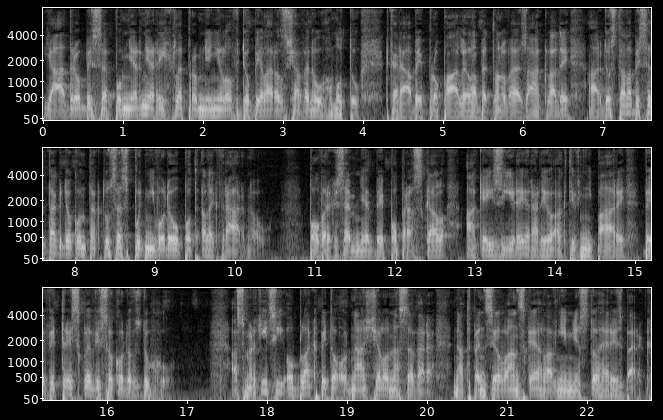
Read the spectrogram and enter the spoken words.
Jádro by se poměrně rychle proměnilo v doběla rozžavenou hmotu, která by propálila betonové základy a dostala by se tak do kontaktu se spodní vodou pod elektrárnou. Povrch země by popraskal a gejzíry radioaktivní páry by vytryskly vysoko do vzduchu. A smrtící oblak by to odnášelo na sever, nad pensylvánské hlavní město Harrisburg.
